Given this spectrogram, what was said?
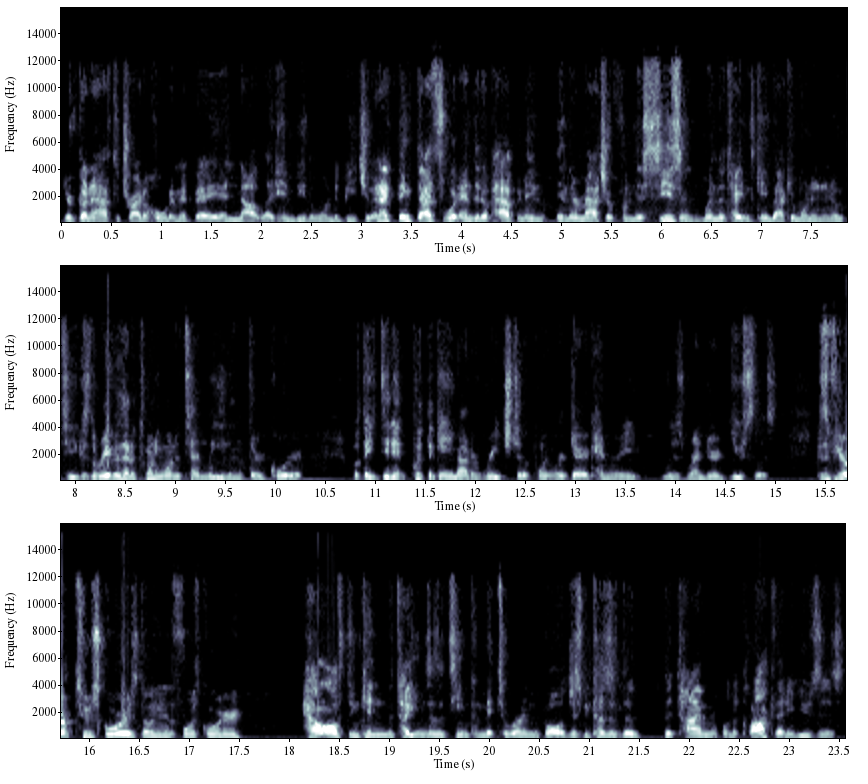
You're going to have to try to hold him at bay and not let him be the one to beat you. And I think that's what ended up happening in their matchup from this season when the Titans came back and won in an OT because the Ravens had a 21 to 10 lead in the third quarter, but they didn't put the game out of reach to the point where Derrick Henry was rendered useless. Because if you're up two scores going into the fourth quarter, how often can the Titans as a team commit to running the ball just because of the, the time on the clock that it uses?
